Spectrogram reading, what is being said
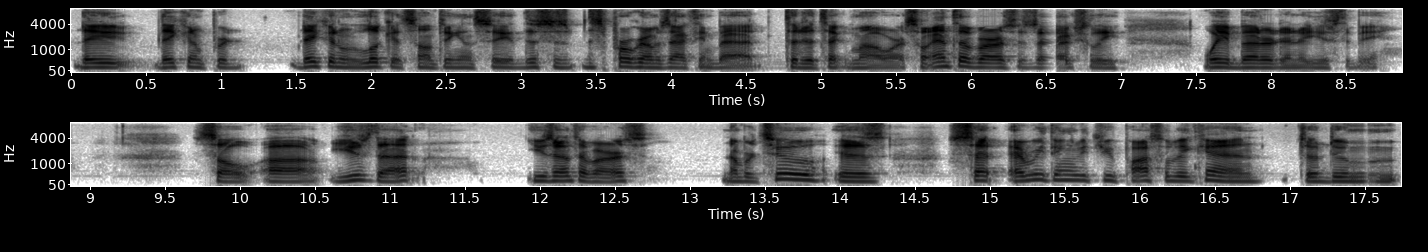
they they can they can look at something and say this is this program is acting bad to detect malware. So antivirus is actually way better than it used to be. So uh, use that. Use antivirus. Number two is set everything that you possibly can to do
